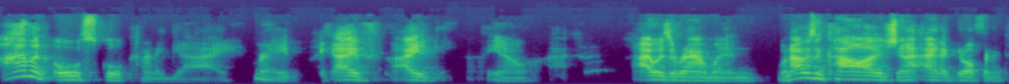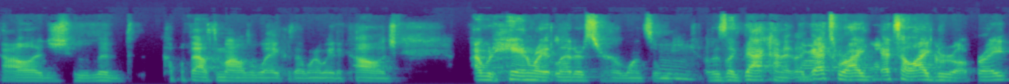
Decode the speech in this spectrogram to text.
I'm an old school kind of guy, mm. right? Like I've, I, you know, I was around when when I was in college, and I had a girlfriend in college who lived a couple thousand miles away because I went away to college. I would handwrite letters to her once a week. Mm. It was like that kind of like that's where I that's how I grew up, right?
